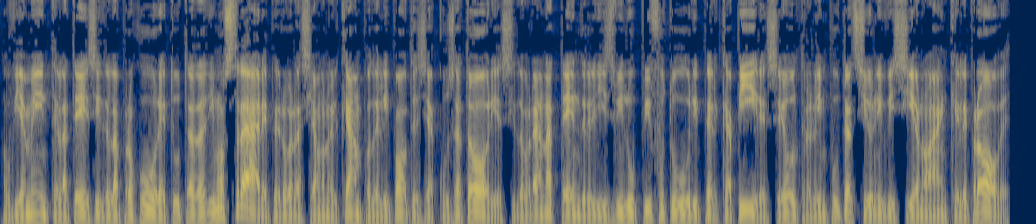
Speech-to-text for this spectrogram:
Ovviamente la tesi della Procura è tutta da dimostrare, per ora siamo nel campo delle ipotesi accusatorie e si dovranno attendere gli sviluppi futuri per capire se oltre alle imputazioni vi siano anche le prove.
